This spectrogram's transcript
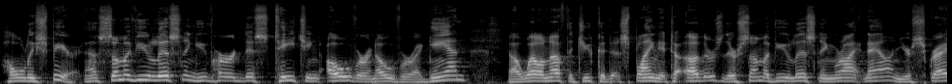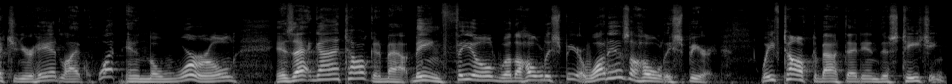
Holy Spirit? Now, some of you listening, you've heard this teaching over and over again. Uh, well enough that you could explain it to others. There's some of you listening right now and you're scratching your head like, what in the world is that guy talking about? Being filled with the Holy Spirit. What is a Holy Spirit? We've talked about that in this teaching,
